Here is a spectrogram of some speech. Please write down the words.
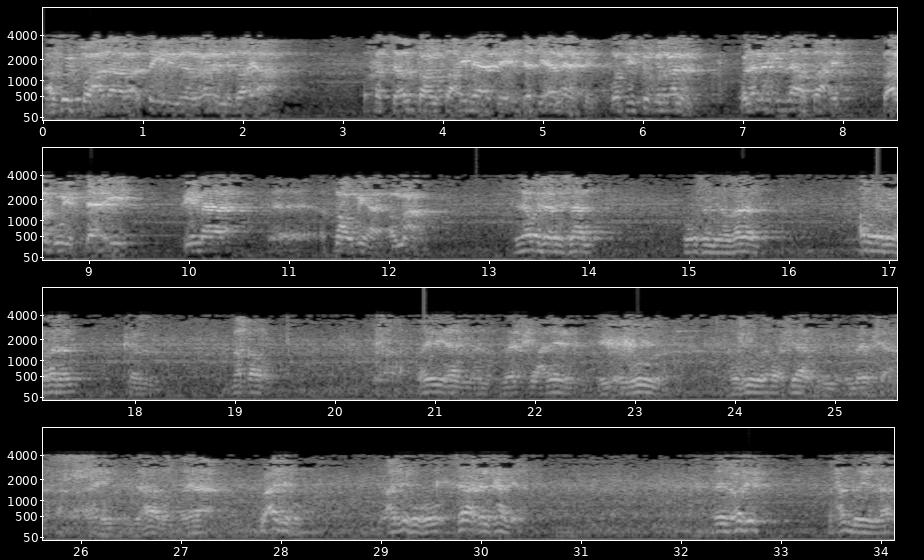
عثرت على رأسين من الغنم ضائعة وقد سألت عن صاحبها في عدة أماكن وفي سوق الغنم ولم أجد لها صاحب فأرجو إفتائي فيما آه، أصنع بها أو معها إذا وجد الإنسان رؤوسا من الغنم أو غير الغنم كالبقر وغيرها ما يخشى عليه العيون وجود أو اشياء مما يخشى عليه الذهاب والضياع يعرفه. يعرفه ساعة كاملة. فإن عرف الحمد لله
